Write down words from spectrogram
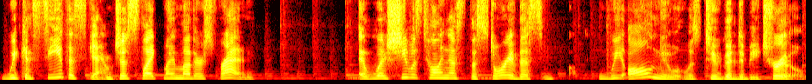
we can see the scam, just like my mother's friend. And when she was telling us the story of this, we all knew it was too good to be true.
